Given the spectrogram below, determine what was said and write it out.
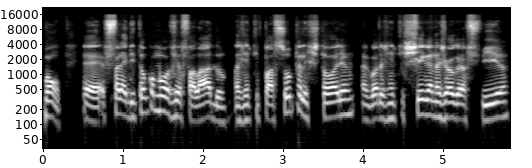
Bom, é, Fred, então, como eu havia falado, a gente passou pela história, agora a gente chega na geografia,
